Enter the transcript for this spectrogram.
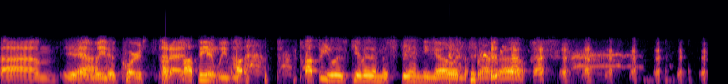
Um, yeah, and we of course P- Puppy, and we, Puppy was giving him a standing O in the front row.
